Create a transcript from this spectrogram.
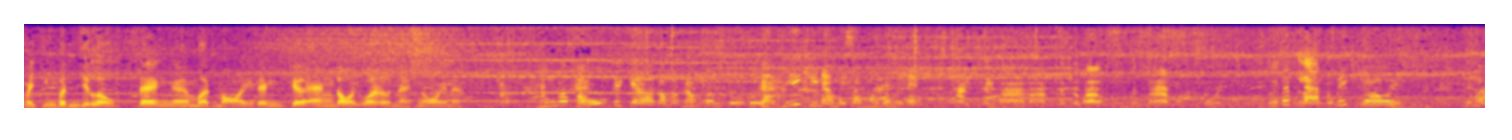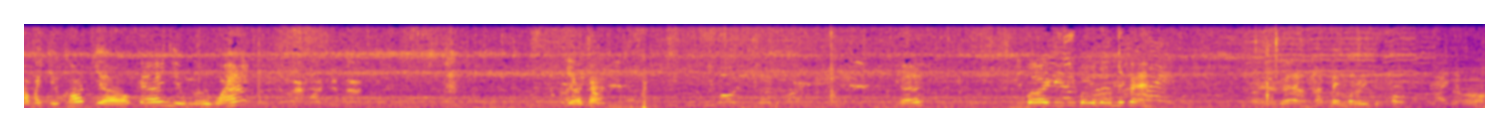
mấy chiến binh. với lộn. Đang à, mệt mỏi đang chờ ăn đói quá rồi nè ngồi nè. Không có phụ cái chờ không mà không mình tôi tôi làm biết khi nào mới xong mà đòi ăn. Thấy thấy bà làm thích lắm hả? Thích làm. Tôi thích làm tôi biết rồi. Nhưng mà phải chịu khó chờ ok nhiều người quá. Giờ cho ok. Đi bơi đi đi bơi lên mới có ăn rồi rồi cái ăn hết memory cho con Đó,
